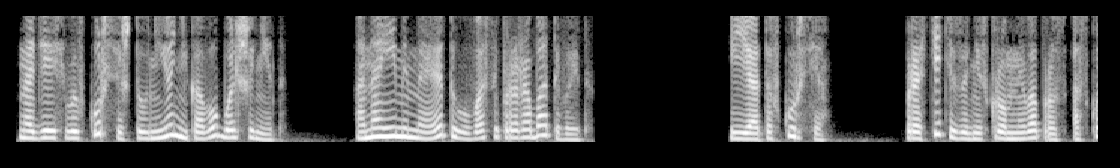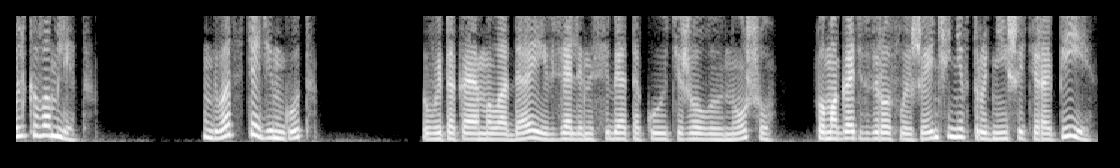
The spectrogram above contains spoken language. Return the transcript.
Надеюсь, вы в курсе, что у нее никого больше нет. Она именно это у вас и прорабатывает». «Я-то в курсе. Простите за нескромный вопрос, а сколько вам лет?» «21 год». «Вы такая молодая и взяли на себя такую тяжелую ношу, помогать взрослой женщине в труднейшей терапии?»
